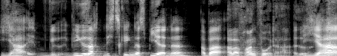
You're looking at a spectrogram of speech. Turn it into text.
ja, wie, wie, gesagt, nichts gegen das Bier, ne? Aber, aber Frankfurter. Also. Ja,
